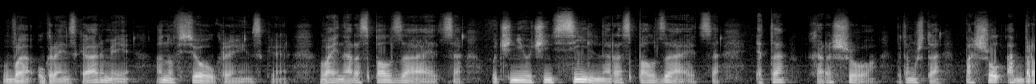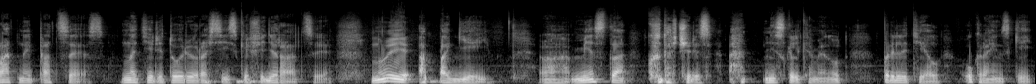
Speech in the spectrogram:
в украинской армии, оно все украинское. Война расползается, очень и очень сильно расползается. Это хорошо, потому что пошел обратный процесс на территорию Российской Федерации. Ну и апогей. А, Место, куда через несколько минут прилетел украинский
